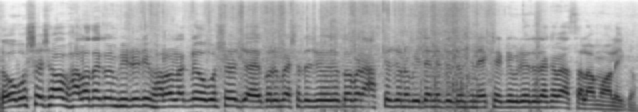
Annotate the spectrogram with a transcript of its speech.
তো অবশ্যই সবাই ভালো থাকবেন ভিডিওটি ভালো লাগলে অবশ্যই জয় করিমের সাথে যোগাযোগ করবেন। আজকের জন্য বিদায় নিতে নেক্সট একটা ভিডিওতে দেখাবে। আসসালামু আলাইকুম।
